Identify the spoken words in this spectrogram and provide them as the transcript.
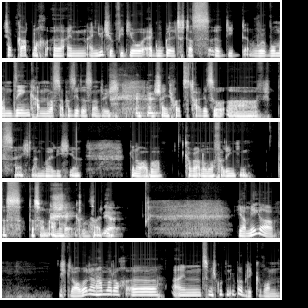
Ich habe gerade noch äh, ein, ein YouTube-Video ergoogelt, das äh, die, wo, wo man sehen kann, was da passiert ist. Natürlich wahrscheinlich heutzutage so, oh, ist ja echt langweilig hier. Genau, aber kann man auch nochmal verlinken. Das, das waren auch noch cool. Zeiten. Ja. ja, mega. Ich glaube, dann haben wir doch äh, einen ziemlich guten Überblick gewonnen.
